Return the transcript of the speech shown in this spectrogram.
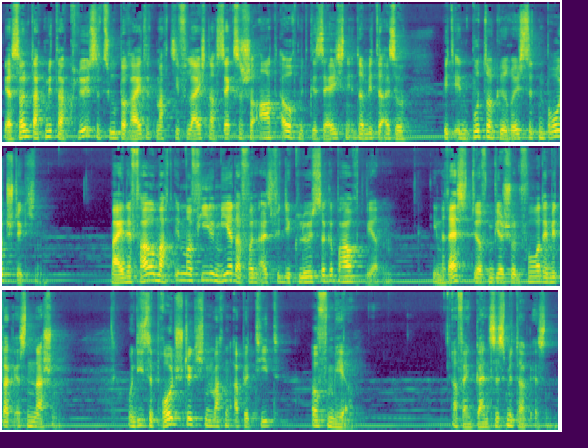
Wer Sonntagmittag Klöße zubereitet, macht sie vielleicht nach sächsischer Art auch mit Gesellchen in der Mitte, also mit in Butter gerösteten Brotstückchen. Meine Frau macht immer viel mehr davon, als für die Klöße gebraucht werden. Den Rest dürfen wir schon vor dem Mittagessen naschen. Und diese Brotstückchen machen Appetit auf mehr. Auf ein ganzes Mittagessen.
